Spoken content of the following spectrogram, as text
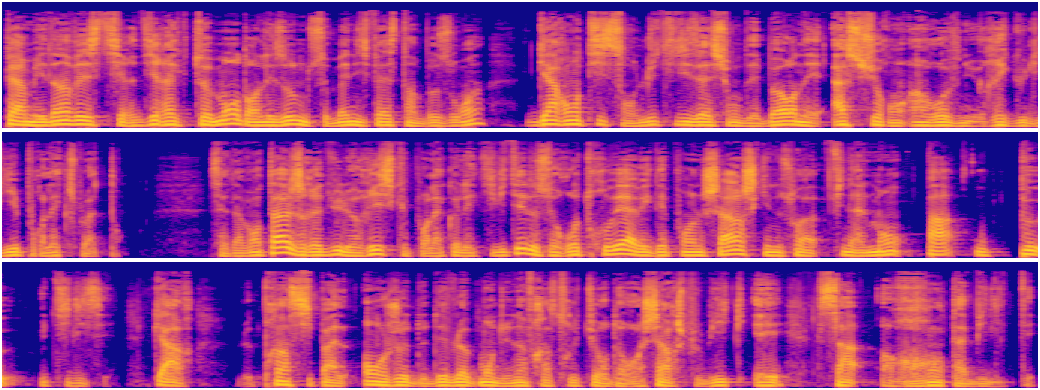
permet d'investir directement dans les zones où se manifeste un besoin, garantissant l'utilisation des bornes et assurant un revenu régulier pour l'exploitant. Cet avantage réduit le risque pour la collectivité de se retrouver avec des points de charge qui ne soient finalement pas ou peu utilisés. Car le principal enjeu de développement d'une infrastructure de recharge publique est sa rentabilité.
